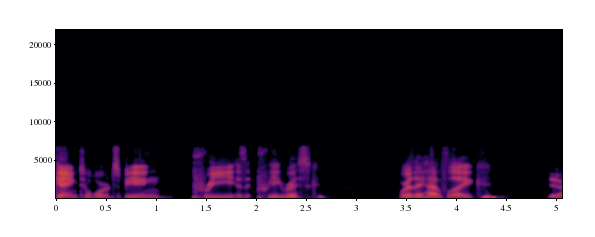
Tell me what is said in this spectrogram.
getting towards being pre, is it pre risk? Where they have like Yeah.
